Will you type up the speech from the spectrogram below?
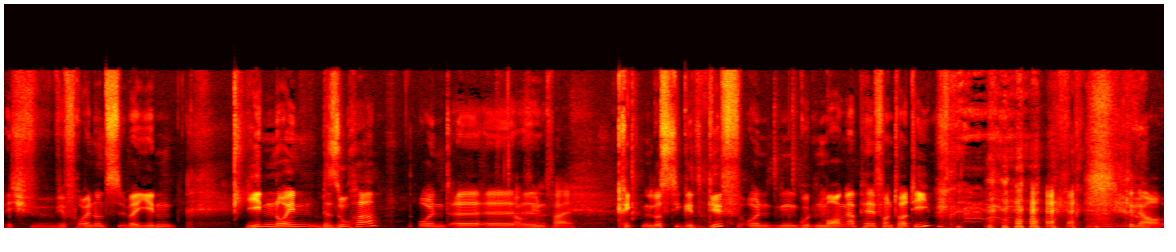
Ich, wir freuen uns über jeden, jeden neuen Besucher und äh, äh, Auf äh, jeden Fall. kriegt ein lustiges GIF und einen guten Morgenappell von Totti. Genau.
